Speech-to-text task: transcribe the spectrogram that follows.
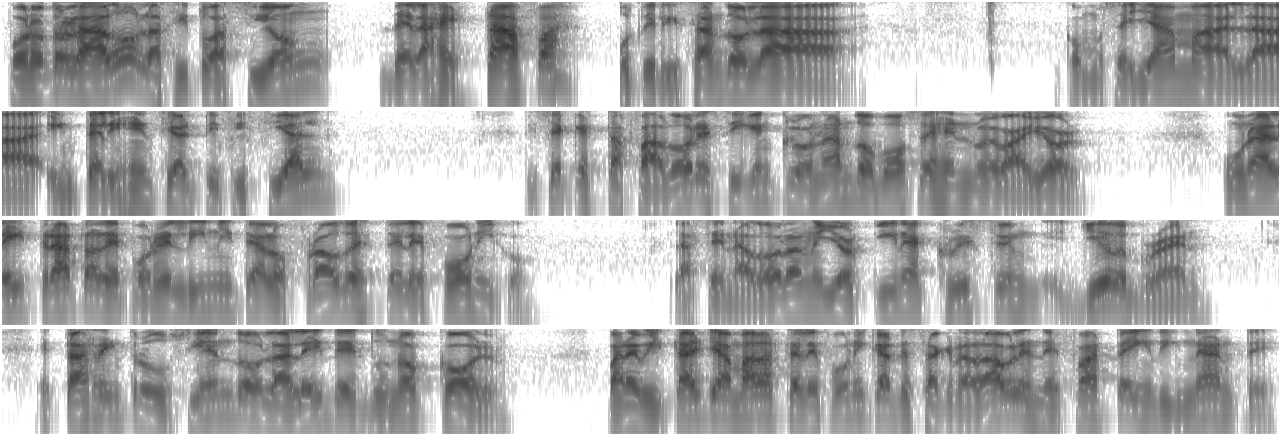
Por otro lado, la situación de las estafas utilizando la, ¿cómo se llama? La inteligencia artificial. Dice que estafadores siguen clonando voces en Nueva York. Una ley trata de poner límite a los fraudes telefónicos. La senadora neoyorquina Kristen Gillibrand está reintroduciendo la ley de Do Not Call para evitar llamadas telefónicas desagradables, nefastas e indignantes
